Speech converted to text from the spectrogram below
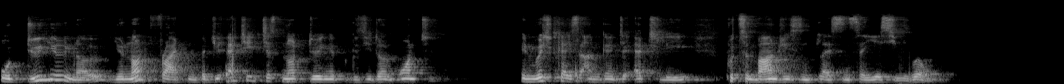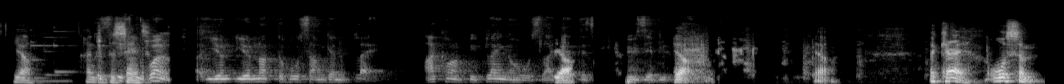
Or do you know you're not frightened, but you're actually just not doing it because you don't want to? In which case I'm going to actually put some boundaries in place and say, yes, you will. Yeah, 100%. You won't, you're, you're not the horse I'm going to play. I can't be playing a horse like yeah. that. Lose every yeah. Yeah. Okay, awesome.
